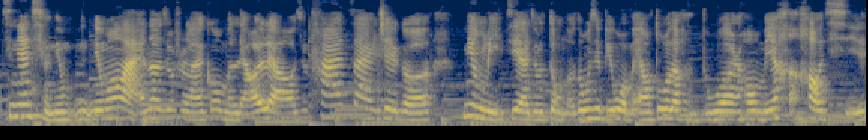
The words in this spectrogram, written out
今天请柠柠檬来呢，就是来跟我们聊一聊，就他在这个命理界就懂的东西比我们要多的很多。然后我们也很好奇，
